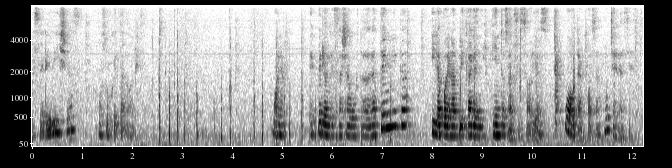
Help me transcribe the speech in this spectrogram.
hacer hebillas o sujetadores. Bueno, espero les haya gustado la técnica y la pueden aplicar en distintos accesorios u otras cosas. Muchas gracias.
